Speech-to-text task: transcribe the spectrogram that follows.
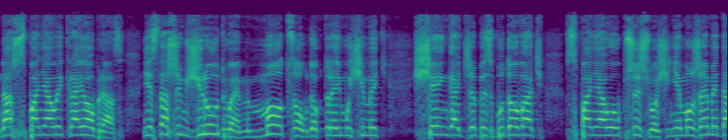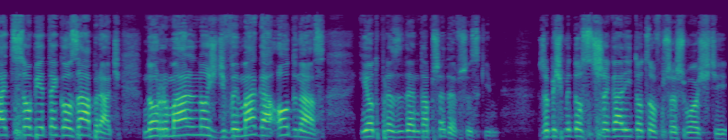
nasz wspaniały krajobraz jest naszym źródłem, mocą, do której musimy sięgać, żeby zbudować wspaniałą przyszłość i nie możemy dać sobie tego zabrać. Normalność wymaga od nas i od prezydenta przede wszystkim, żebyśmy dostrzegali to, co w przeszłości,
